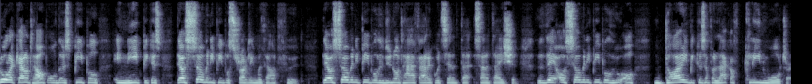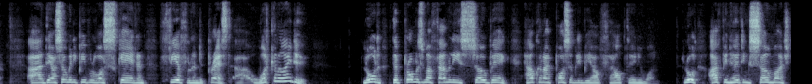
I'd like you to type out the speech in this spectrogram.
Lord, I cannot help all those people in need because there are so many people struggling without food. There are so many people who do not have adequate sanita- sanitation. There are so many people who are dying because of a lack of clean water. Uh, there are so many people who are scared and fearful and depressed. Uh, what can I do? Lord, the problems in my family is so big. How can I possibly be of help to anyone? Lord, I've been hurting so much.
